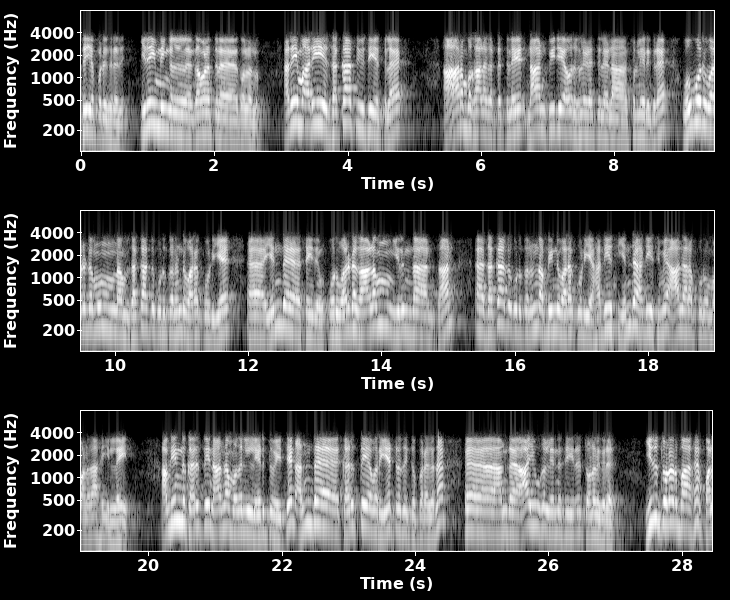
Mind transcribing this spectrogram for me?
செய்யப்படுகிறது. இதையும் நீங்கள் கவனத்தில் கொள்ளணும். அதே மாதிரி ஜக்காத் விஷயத்தில் ஆரம்ப காலகட்டத்திலே நான் பிஜே அவர்களிடத்தில் நான் சொல்லியிருக்கிறேன். ஒவ்வொரு வருடமும் நாம் ஜக்காத்து கொடுக்கணும்னு வரக்கூடிய எந்த செய்தியும் ஒரு வருட காலம் இருந்தால் தான் ஜக்காத்து கொடுக்கணும் அப்படின்னு வரக்கூடிய ஹதீஸ் எந்த ஹதீஸுமே ஆதாரப்பூர்வமானதாக இல்லை. அப்படின்னு கருத்தை நான் தான் முதலில் எடுத்து வைத்தேன். அந்த கருத்தை அவர் ஏற்றதுக்கு பிறகுதான் அந்த ஆய்வுகள் என்ன செய்கிறது தொடர்கிறது. இது தொடர்பாக பல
